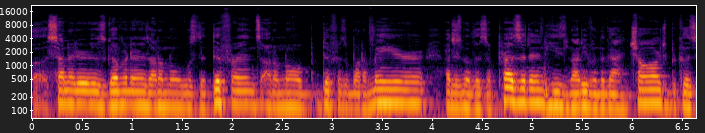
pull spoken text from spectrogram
uh, senators, governors. I don't know what's the difference. I don't know difference about a mayor. I just know there's a president. He's not even the guy in charge because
